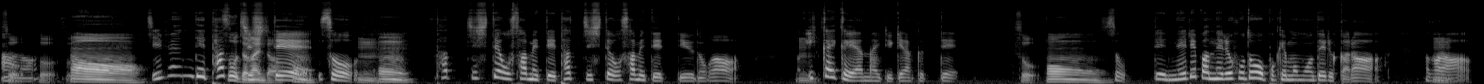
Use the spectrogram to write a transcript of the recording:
あそうのそうそう。あ自分でタッチして、そう、うんあ。うん。タッチして収めて、タッチして収めてっていうのが、うん一回一回やんないといけなくって、そう。ああ。そう。で、寝れば寝るほどポケモンも出るから、だから、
